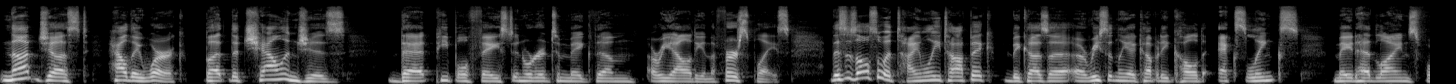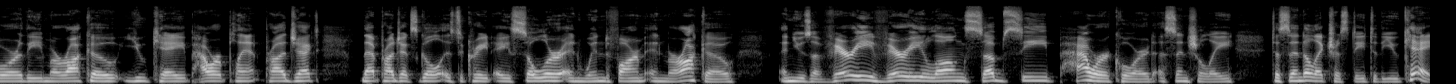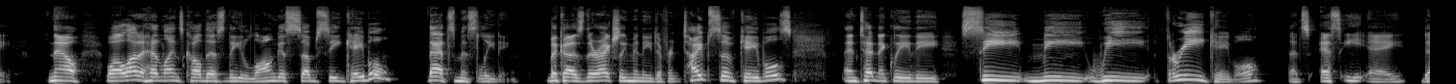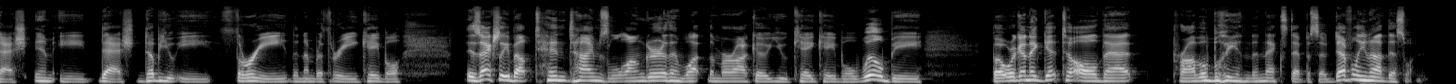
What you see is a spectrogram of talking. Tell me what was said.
not just how they work, but the challenges that people faced in order to make them a reality in the first place. This is also a timely topic because uh, uh, recently a company called Xlinks made headlines for the Morocco UK power plant project. That project's goal is to create a solar and wind farm in Morocco and use a very, very long subsea power cord, essentially, to send electricity to the UK. Now, while a lot of headlines call this the longest subsea cable, that's misleading because there are actually many different types of cables and technically the SEA-ME-WE 3 cable, that's S E A M E W E 3, the number 3 cable, is actually about 10 times longer than what the Morocco UK cable will be. But we're going to get to all that probably in the next episode. Definitely not this one.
